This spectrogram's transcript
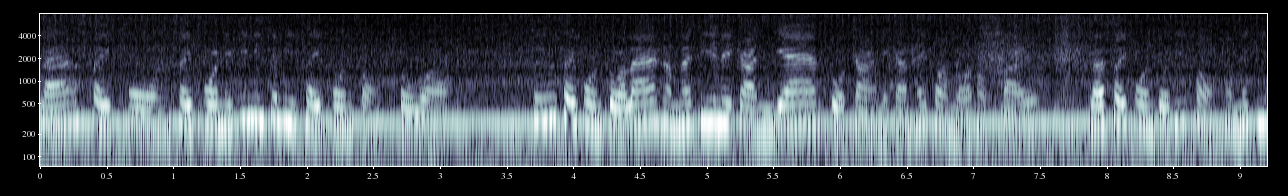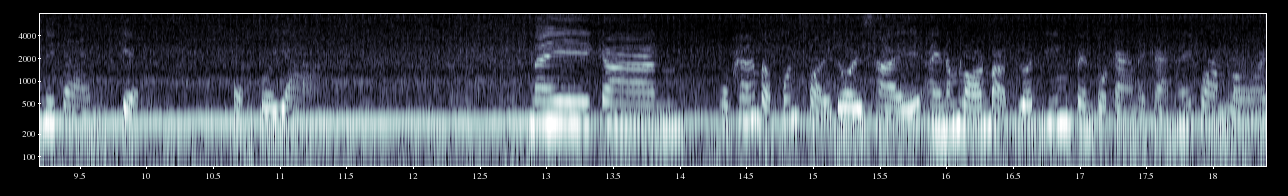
และไซโคนไซโคนในที่นี้จะมีไซโคนสองตัว ซึ่งไซโคนตัวแรกทำหน้าที่ในการแยกตัวกลางในการให้ความร้อนออกไป และไซโคนตัวที่สองทำหน้าที่ในการเก็บผงตัวอย่าง ในการอบแห้งแบบพ่นฝอยโดยใช้ไอ้น้ำร้อนแบบยวดยิ่งเป็นตัวกลางในการให้ความร้อน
